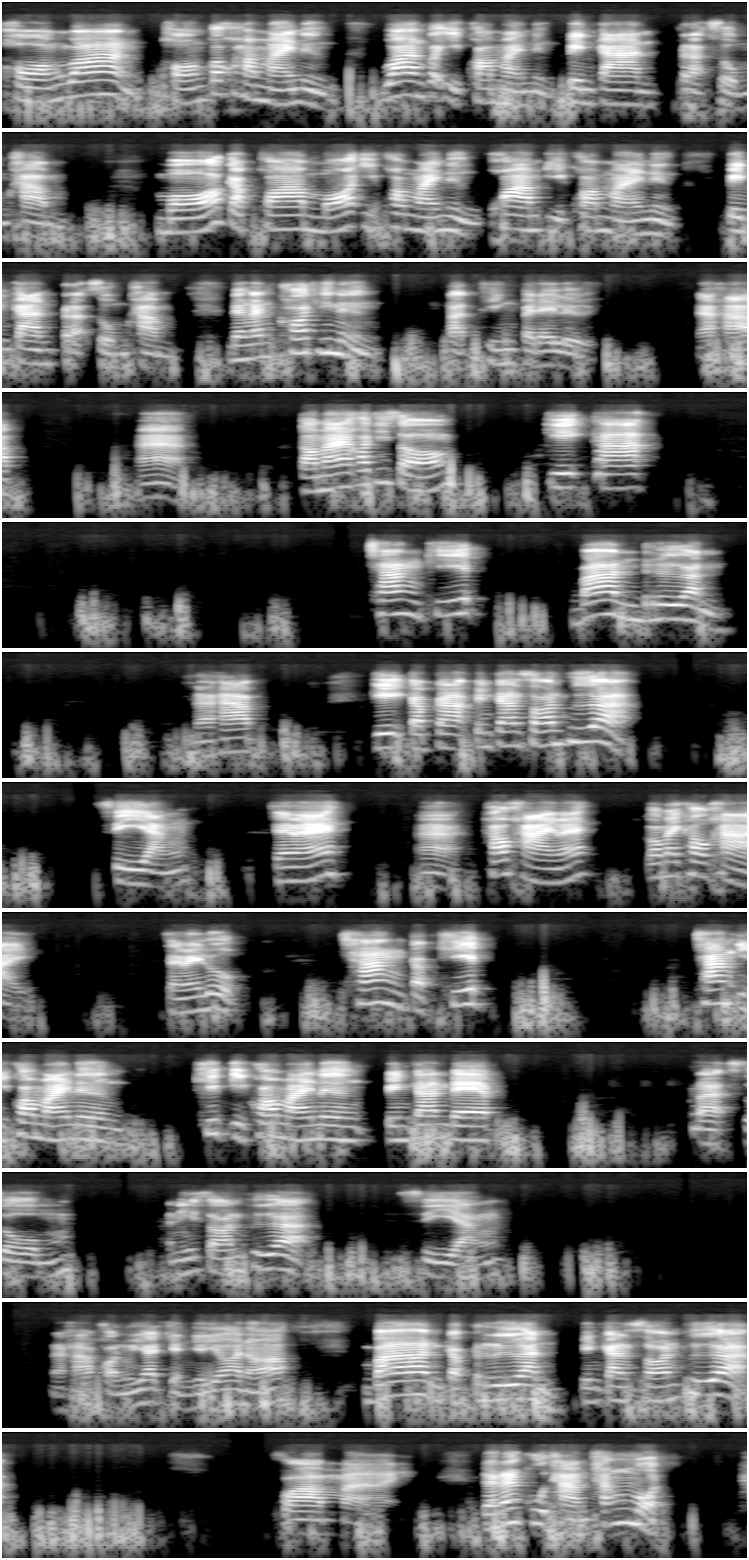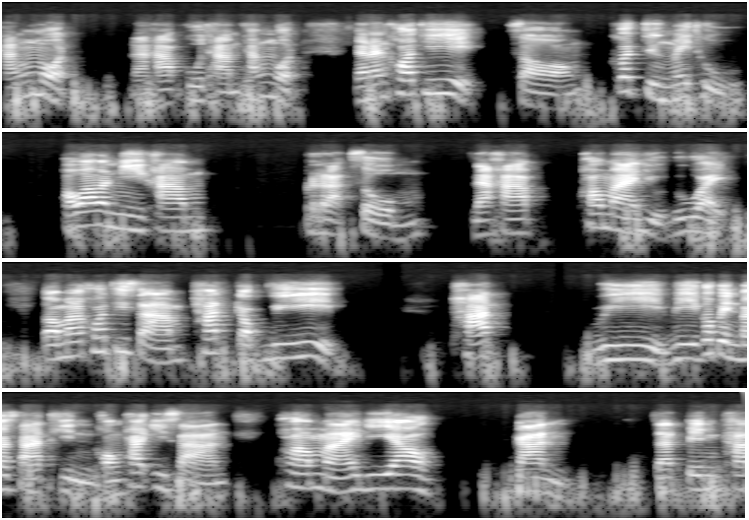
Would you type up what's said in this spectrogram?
ของว่างของก็ความหมายหนึ่ง ว่างก็อีกความหมายหนึ่ง เป็นการประสมคำหมอกับความหมออีกความหมายหนึ่ง ความอีกความหมายหนึ่ง เป็นการประสมคำดังนั้นข้อที่หนึ่งตัดทิ้งไปได้เลยนะครับอ่า ต่อมาข้อที่สองกิกะ ช่างคิด บ้านเรือน นะครับ กิกับกะเป็นการซ้อนเพื่อ เสียง ใช่ไหมอ่าเข้าข่ายไหม ก็ไม่เข้าข่าย ใช่ไหมลูก ช่างกับคิด ช่างอีกความหมายหนึ่งคิดอีกความหมายหนึ่งเป็นการแบบประสม อันนี้ซ้อนเพื่อเสียงนะครับ ขออนุญาตเขียนย่อๆเนาะ บ้านกับเรือนเป็นการซ้อนเพื่อ ความหมาย ดังนั้นครูถามทั้งหมดทั้งหมดนะครับครูถามทั้งหมด ดังนั้นข้อที่สองก็จึงไม่ถูก เพราะว่ามันมีคำประสมนะครับ เข้ามาอยู่ด้วย ต่อมาข้อที่สามพัดกับวีพัด วีวีก็เป็นภาษาถิ่นของภาคอีสาน ความหมายเดียวกัน จัดเป็นค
